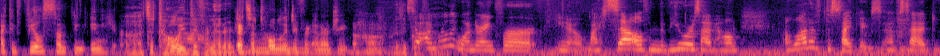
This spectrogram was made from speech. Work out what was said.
I could feel something in here. Oh, it's a totally different energy. It's a totally different energy. Uh huh. Really So I'm really wondering for you know myself and the viewers at home. A lot of the psychics have said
